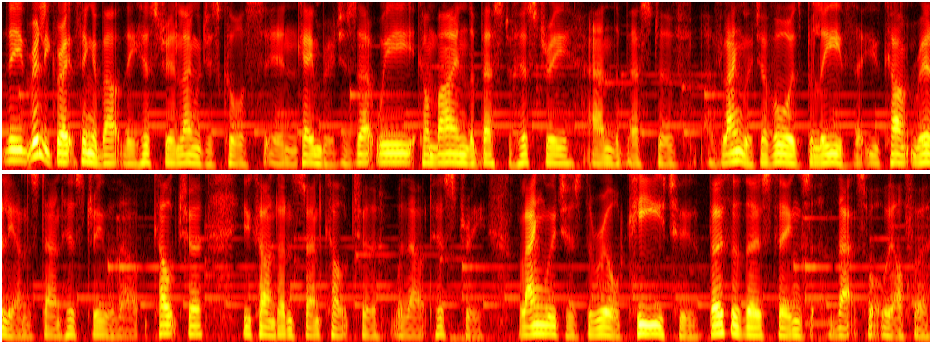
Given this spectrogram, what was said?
The really great thing about the History and Languages course in Cambridge is that we combine the best of history and the best of, of language. I've always believed that you can't really understand history without culture, you can't understand culture without history. Language is the real key to both of those things, and that's what we offer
